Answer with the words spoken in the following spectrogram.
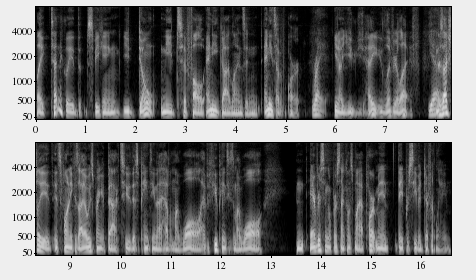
Like technically speaking, you don't need to follow any guidelines in any type of art. Right. You know, you, you hey, you live your life. Yeah. And there's actually it's funny because I always bring it back to this painting that I have on my wall. I have a few paintings on my wall, and every single person that comes to my apartment, they perceive it differently.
